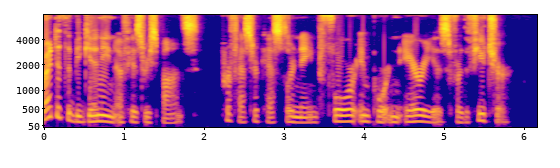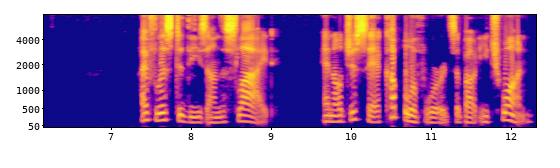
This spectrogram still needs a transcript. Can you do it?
Right at the beginning of his response, Professor Kessler named four important areas for the future. I've listed these on the slide, and I'll just say a couple of words about each one,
